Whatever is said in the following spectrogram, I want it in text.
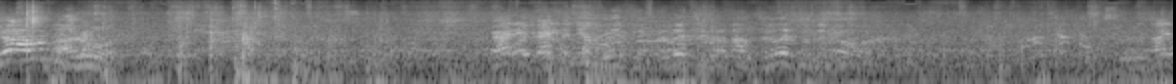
Да, умничка. Гарі, п'ять на ньому. Прилипни, братан, прилипни до нього. Дай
